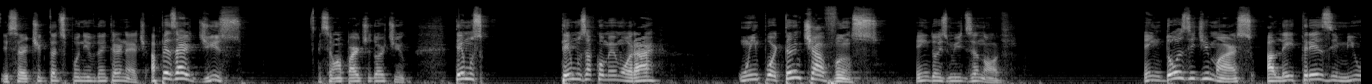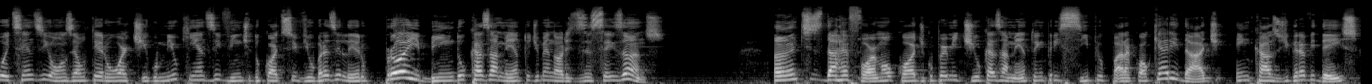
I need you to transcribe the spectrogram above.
Esse artigo está disponível na internet. Apesar disso, essa é uma parte do artigo. Temos, temos a comemorar um importante avanço em 2019. Em 12 de março, a Lei 13.811 alterou o artigo 1520 do Código Civil Brasileiro, proibindo o casamento de menores de 16 anos. Antes da reforma, o Código permitia o casamento em princípio para qualquer idade, em caso de gravidez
